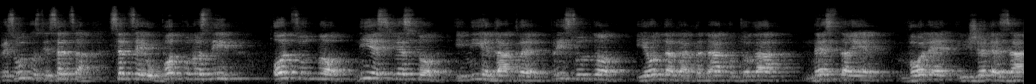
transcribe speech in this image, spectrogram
prisutnosti srca. Srce je u potpunosti odsutno, nije svjesno i nije, dakle, prisutno i onda, dakle, nakon toga nestaje volje i žele za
